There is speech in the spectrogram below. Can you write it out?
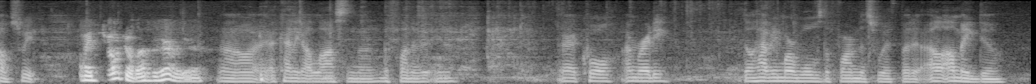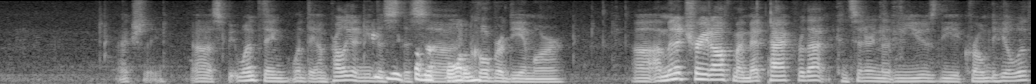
Oh, sweet. I jogged out of it earlier. Oh, I, I kind of got lost in the, the fun of it, you know. Alright, cool. I'm ready. Don't have any more wolves to farm this with, but I'll, I'll make do. Actually, uh, spe- one thing, one thing. I'm probably gonna need this this uh. Cobra DMR. Uh, I'm gonna trade off my med pack for that, considering that we use the Chrome to heal with.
